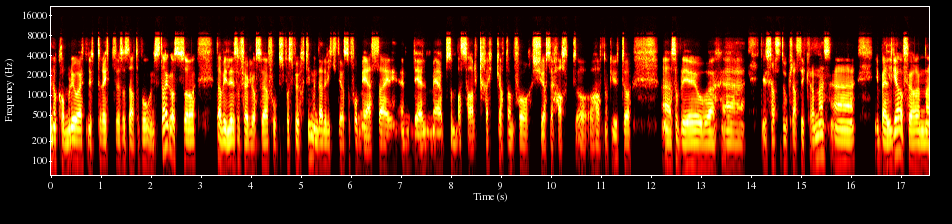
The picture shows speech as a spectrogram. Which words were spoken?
Nå kommer det jo et nytt ritt som starter på onsdag. og så Da vil det selvfølgelig også være fokus på spurting, men det er det viktig å få med seg en del mer som basalt trøkk, at han får kjøre seg hardt og, og hardt nok ut. og Så blir jo de første to klassikerne i Belgia, før han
